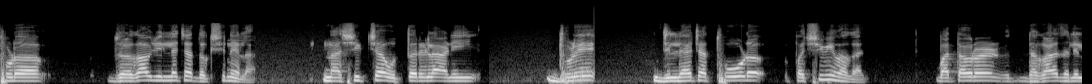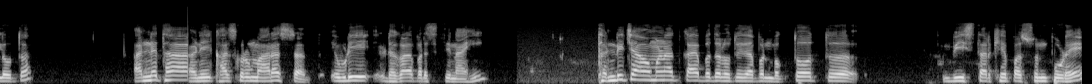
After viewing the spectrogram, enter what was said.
थोडं जळगाव जिल्ह्याच्या दक्षिणेला नाशिकच्या उत्तरेला आणि धुळे जिल्ह्याच्या थोडं पश्चिमी भागात वातावरण ढगाळ झालेलं होतं. अन्यथा आणि खास करून महाराष्ट्रात एवढी ढगाळ परिस्थिती नाही. थंडीच्या हवामानात काय बदल होते ते आपण बघतो वीस तारखेपासून पुढे.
